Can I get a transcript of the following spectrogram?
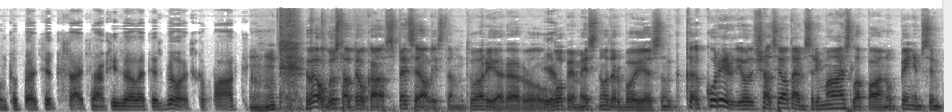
Un tāpēc ir tas aicinājums izvēlēties bioloģisko pārtiku. Mm -hmm. Vēl, Gustav, tev kā speciālistam, tu arī ar, ar Jā. lopiem esi nodarbojies. Kur ir šāds jautājums arī mājaslapā? Nu, pieņemsim,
